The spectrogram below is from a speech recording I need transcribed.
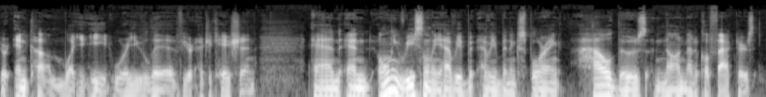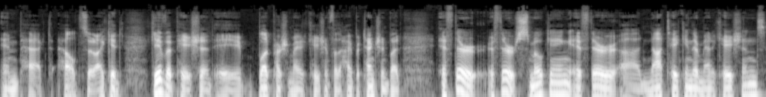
your income, what you eat, where you live, your education. And and only recently have we have we been exploring how those non-medical factors impact health. So I could give a patient a blood pressure medication for the hypertension, but if they're if they're smoking, if they're uh, not taking their medications,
